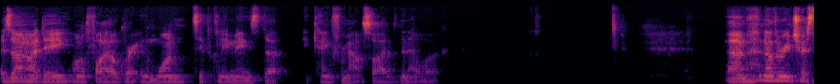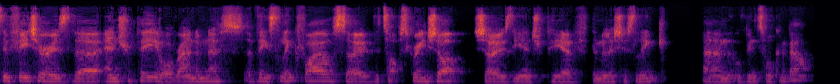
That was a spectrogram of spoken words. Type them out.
a zone ID on a file greater than one typically means that it came from outside of the network. Um, another interesting feature is the entropy or randomness of these link files. So the top screenshot shows the entropy of the malicious link um, that we've been talking about.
